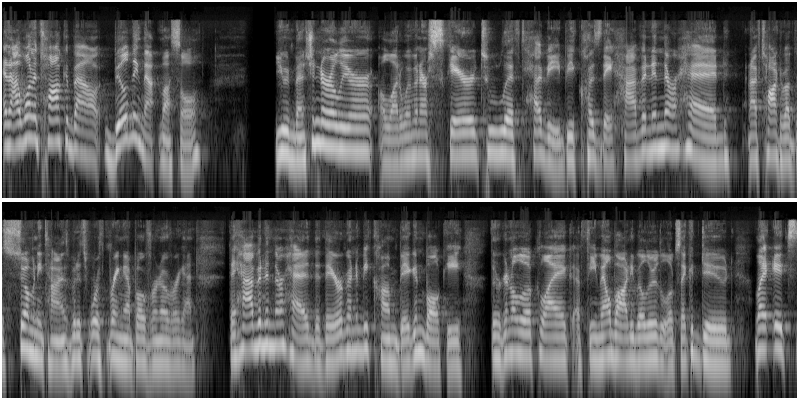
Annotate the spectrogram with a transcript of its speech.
And I want to talk about building that muscle. You had mentioned earlier, a lot of women are scared to lift heavy because they have it in their head. And I've talked about this so many times, but it's worth bringing up over and over again. They have it in their head that they are going to become big and bulky. They're going to look like a female bodybuilder that looks like a dude. Like it's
